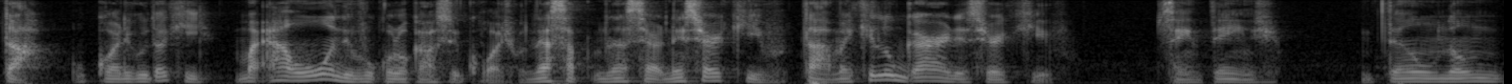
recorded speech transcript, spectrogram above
Tá, o código daqui. Mas aonde eu vou colocar esse código? Nessa, nessa, nesse arquivo. Tá, mas que lugar desse arquivo? Você entende? Então não.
